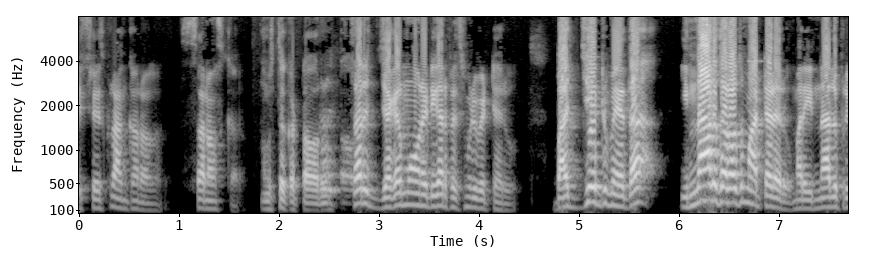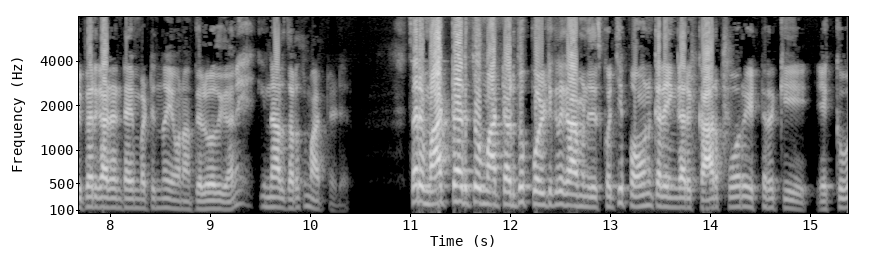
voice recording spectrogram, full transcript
విశ్లేషకులు అంకారావు గారు. సార్ నమస్కారం. నమస్తే కట్టవారు సార్ జగన్మోహన్ రెడ్డి గారు ప్రెస్ మీట్ పెట్టారు. బడ్జెట్ మీద ఇన్నాళ్ళ తర్వాత మాట్లాడారు. మరి ఇన్నాళ్ళు ప్రిపేర్ కావడానికి టైం పట్టిందో ఏమో నాకు తెలియదు కానీ ఇన్నాళ్ళ తర్వాత మాట్లాడారు. సరే మాట్లాడుతూ మాట్లాడుతూ పొలిటికల్ కామెంట్ తీసుకొచ్చి పవన్ కళ్యాణ్ గారు కార్పొరేటర్కి ఎక్కువ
